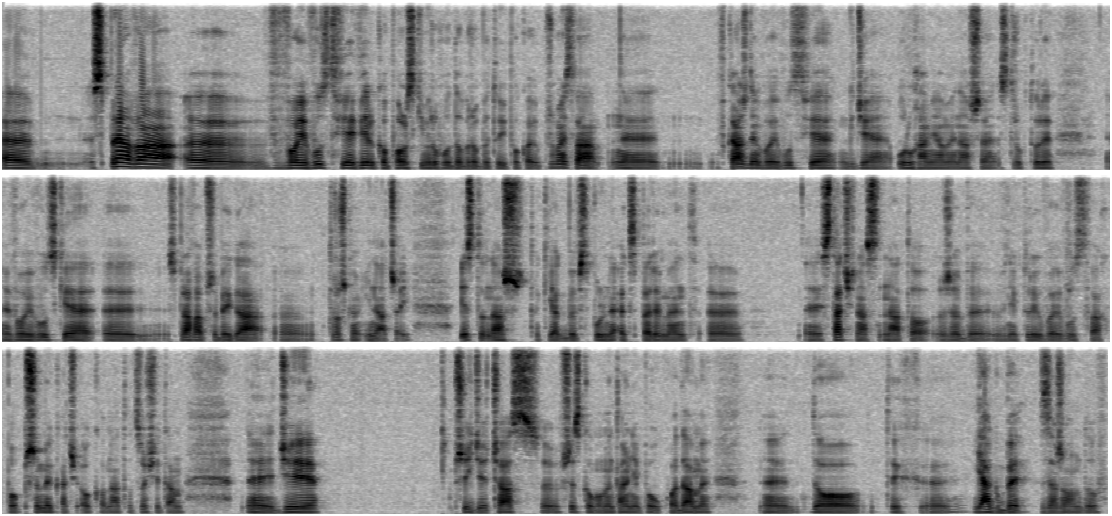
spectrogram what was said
E, Sprawa e, w województwie wielkopolskim ruchu dobrobytu i pokoju. Proszę Państwa, e, w każdym województwie, gdzie uruchamiamy nasze struktury wojewódzkie, sprawa przebiega troszkę inaczej. Jest to nasz taki jakby wspólny eksperyment. Stać nas na to, żeby w niektórych województwach poprzymykać oko na to, co się tam dzieje. Przyjdzie czas, wszystko momentalnie poukładamy do tych e, jakby zarządów,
